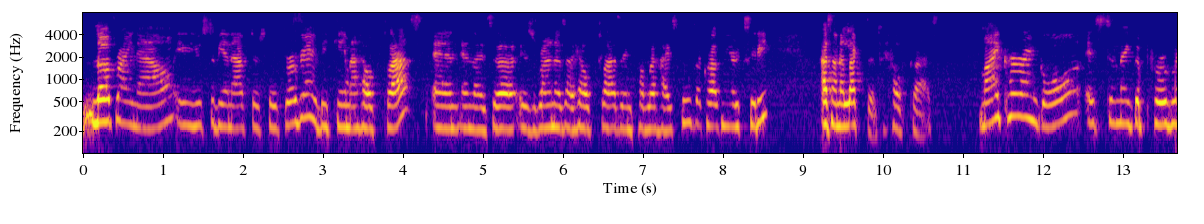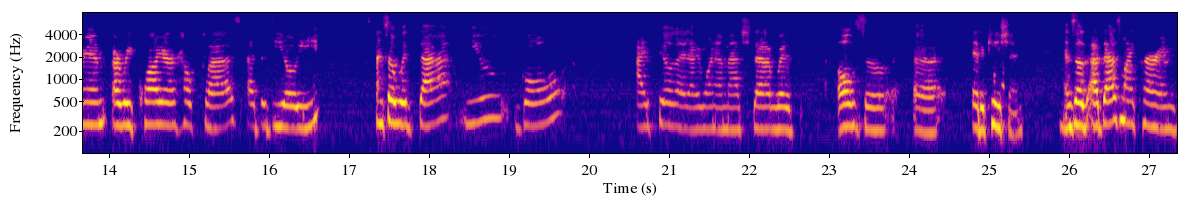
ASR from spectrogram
Love Right Now, it used to be an after school program. It became a health class and, and is, uh, is run as a health class in public high schools across New York City as an elective health class. My current goal is to make the program a required health class at the DOE. And so, with that new goal, I feel that I want to match that with also uh, education. And so that, that's my current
